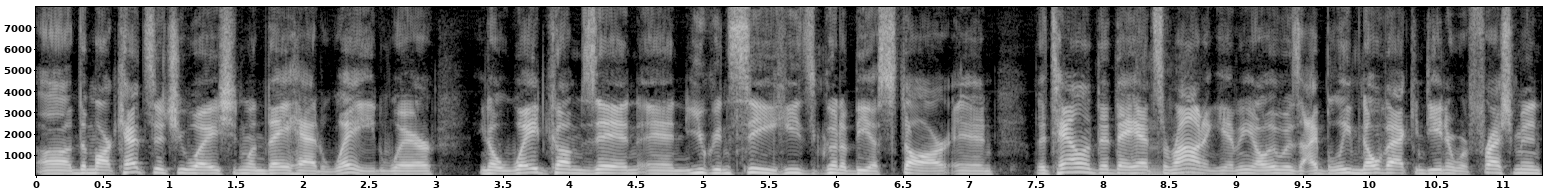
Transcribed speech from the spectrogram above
uh, the Marquette situation when they had Wade, where you know Wade comes in and you can see he's going to be a star, and the talent that they had surrounding him. You know, it was I believe Novak and Diener were freshmen.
